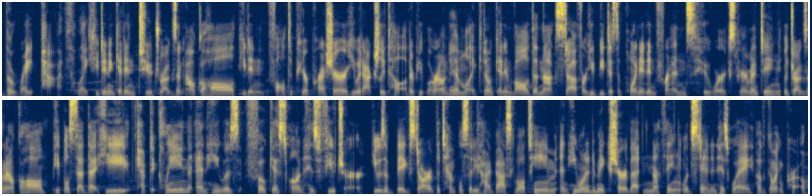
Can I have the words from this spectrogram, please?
the right path. Like he didn't get into drugs and alcohol, he didn't fall to peer pressure. He would actually tell other people around him, like, don't get involved in that stuff, or he'd be disappointed in friends who were experimenting with drugs and alcohol. People said that he kept it clean and he was focused on his future. He was a big star of the Temple City High basketball team, and he wanted to make sure that nothing would stand in his way of going pro.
